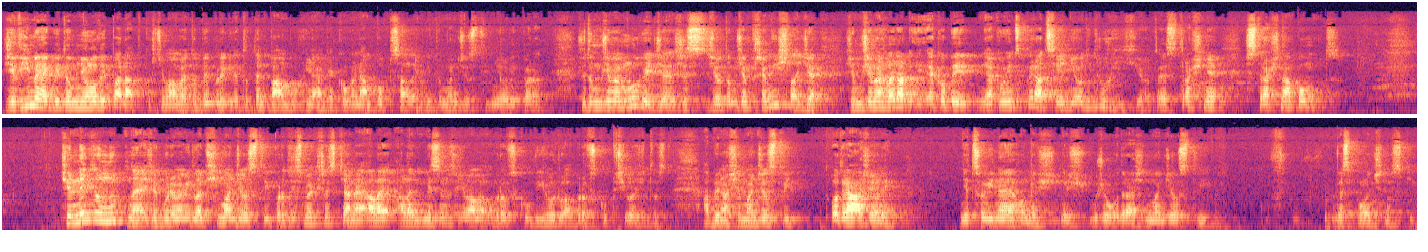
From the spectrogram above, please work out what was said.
Že víme, jak by to mělo vypadat, protože máme tu Bibli, kde to ten pán Bůh nějak jako by nám popsal, jak by to manželství mělo vypadat. Že to můžeme mluvit, že, že, že o tom můžeme přemýšlet, že, že můžeme hledat jakoby nějakou inspiraci jedni od druhých. Jo. To je strašně, strašná pomoc. Čili není to nutné, že budeme mít lepší manželství, protože jsme křesťané, ale, ale myslím si, že máme obrovskou výhodu a obrovskou příležitost, aby naše manželství odráželi něco jiného, než, než můžou odrážet manželství ve společnosti.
